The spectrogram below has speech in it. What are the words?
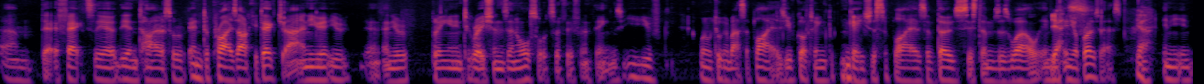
um, that affects the the entire sort of enterprise architecture, and you you and you're putting in integrations and all sorts of different things, you've when we're talking about suppliers, you've got to engage the suppliers of those systems as well in, yes. in your process, yeah, in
